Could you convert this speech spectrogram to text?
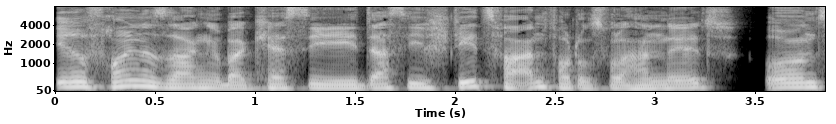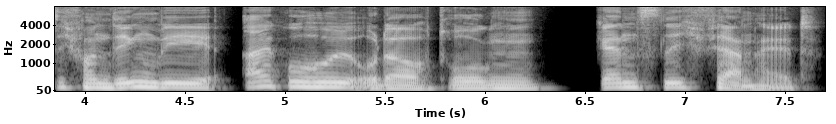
Ihre Freunde sagen über Cassie, dass sie stets verantwortungsvoll handelt und sich von Dingen wie Alkohol oder auch Drogen gänzlich fernhält.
